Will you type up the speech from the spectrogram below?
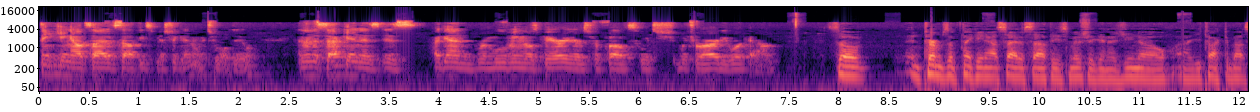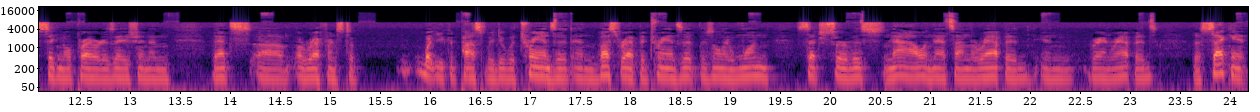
thinking outside of Southeast Michigan, which we'll do. And then the second is, is again removing those barriers for folks, which which we're already working on. So, in terms of thinking outside of Southeast Michigan, as you know, uh, you talked about signal prioritization, and that's uh, a reference to what you could possibly do with transit and bus rapid transit. There's only one such service now, and that's on the Rapid in Grand Rapids. The second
